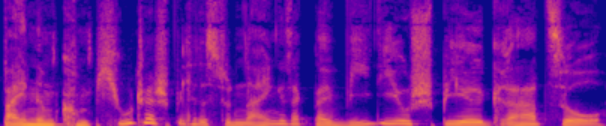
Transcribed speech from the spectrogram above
Bei einem Computerspiel hättest du Nein gesagt, bei Videospiel gerade so.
